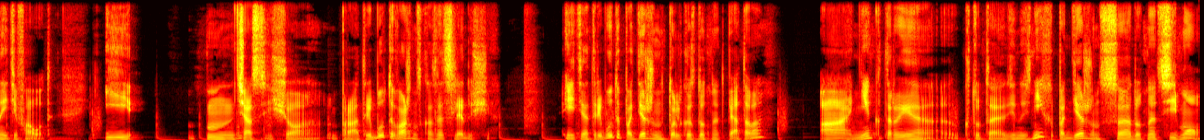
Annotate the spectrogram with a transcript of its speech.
native out. И сейчас еще про атрибуты важно сказать следующее. Эти атрибуты поддержаны только с .NET 5, а некоторые, кто-то один из них поддержан с .NET 7.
